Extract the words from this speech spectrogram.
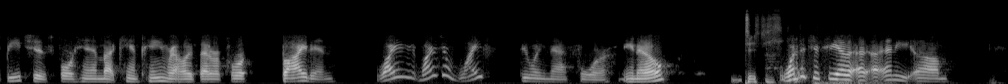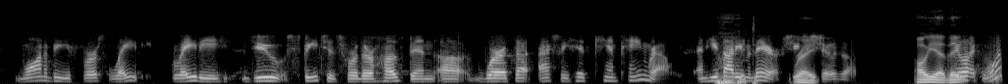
speeches for him at campaign rallies that are for Biden. Why why is your wife doing that for? You know, did you, when did you see a, a, any um, wannabe first lady lady do speeches for their husband uh, where it's at actually his campaign rallies and he's not even there? She Right. just shows up. oh yeah they You're like what?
